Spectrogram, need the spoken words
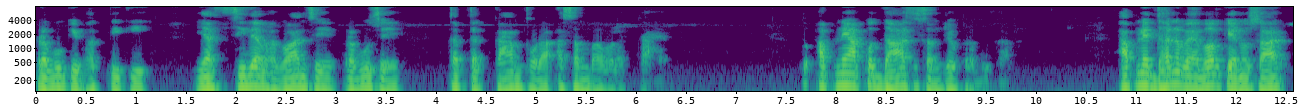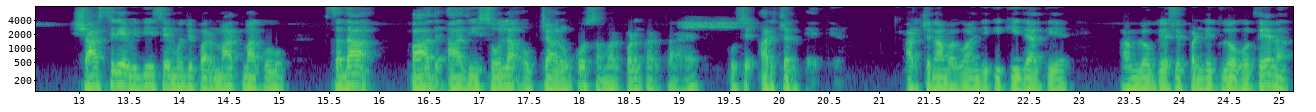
प्रभु की भक्ति की या सीधे भगवान से, प्रभु से तब तक काम थोड़ा असंभव लगता है। तो अपने आप को दास समझो प्रभु का। अपने धन वैभव के अनुसार शास्त्रीय विधि से मुझे परमात्मा को सदा पाद आदि सोलह उपचारों को समर्पण करता है, उसे अर्चन कहते हैं। अर्चना भगवान जी की की जाती है। हम लोग जैसे पंडित लोग होते हैं ना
